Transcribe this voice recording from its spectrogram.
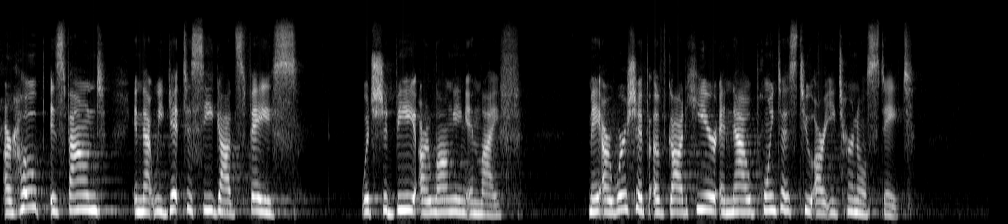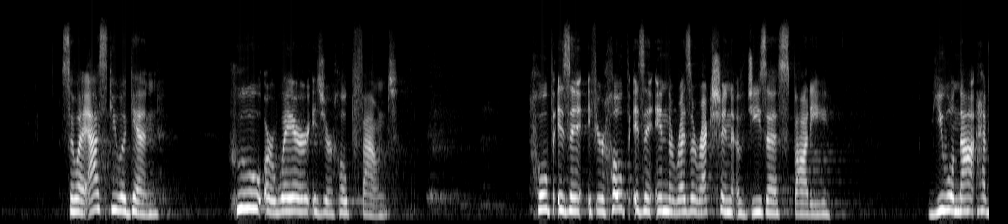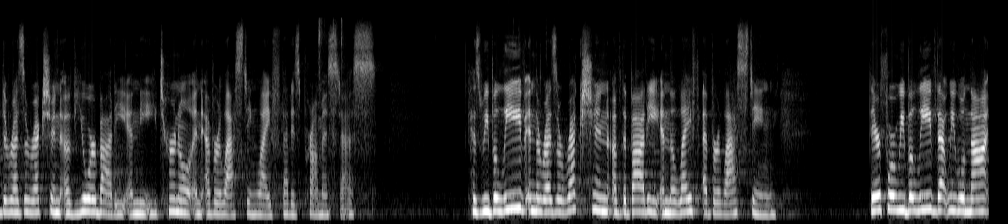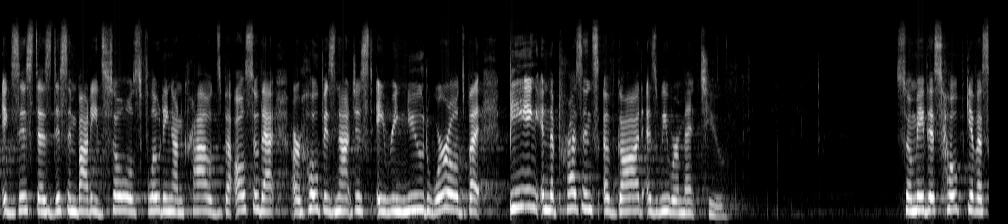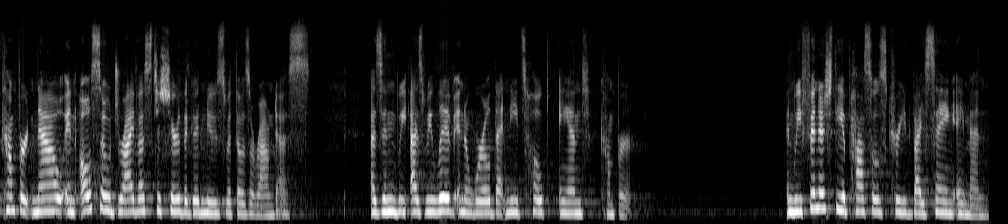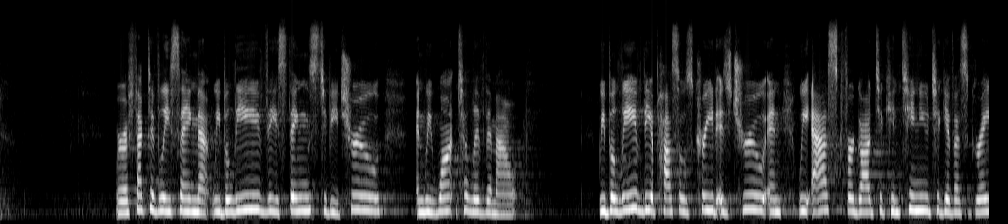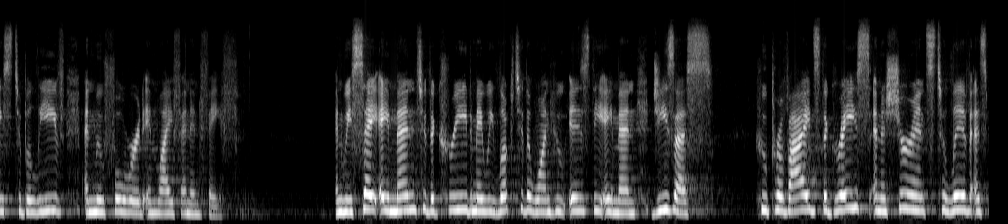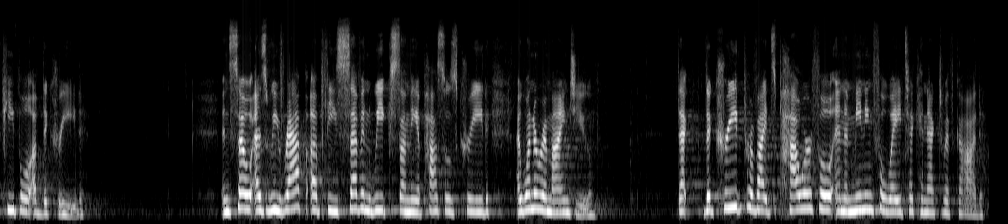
Our hope is found in that we get to see God's face, which should be our longing in life. May our worship of God here and now point us to our eternal state. So I ask you again who or where is your hope found? Hope isn't, if your hope isn't in the resurrection of Jesus' body, you will not have the resurrection of your body and the eternal and everlasting life that is promised us. Because we believe in the resurrection of the body and the life everlasting. Therefore, we believe that we will not exist as disembodied souls floating on clouds, but also that our hope is not just a renewed world, but being in the presence of God as we were meant to. So may this hope give us comfort now and also drive us to share the good news with those around us. As, in we, as we live in a world that needs hope and comfort. And we finish the Apostles' Creed by saying amen. We're effectively saying that we believe these things to be true and we want to live them out. We believe the Apostles' Creed is true, and we ask for God to continue to give us grace to believe and move forward in life and in faith. And we say amen to the creed. May we look to the one who is the amen, Jesus, who provides the grace and assurance to live as people of the creed. And so, as we wrap up these seven weeks on the Apostles' Creed, I want to remind you that the creed provides powerful and a meaningful way to connect with God.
